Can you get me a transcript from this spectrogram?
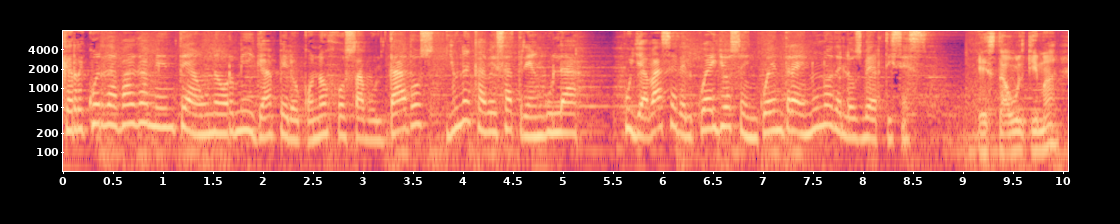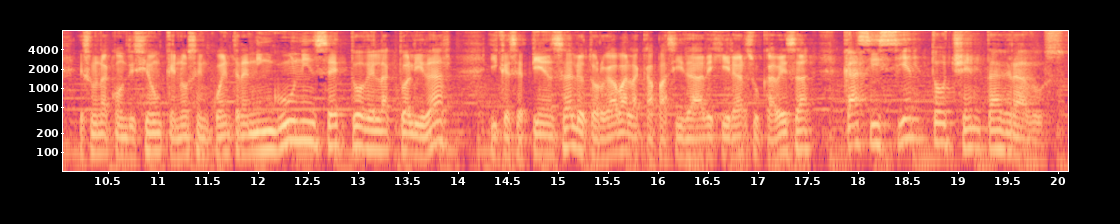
que recuerda vagamente a una hormiga, pero con ojos abultados y una cabeza triangular, cuya base del cuello se encuentra en uno de los vértices. Esta última es una condición que no se encuentra en ningún insecto de la actualidad y que se piensa le otorgaba la capacidad de girar su cabeza casi 180 grados.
